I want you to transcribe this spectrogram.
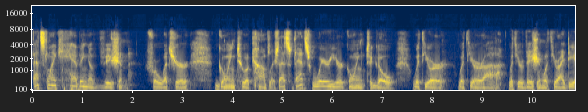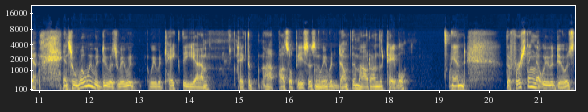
that's like having a vision for what you're going to accomplish. That's that's where you're going to go with your with your uh, with your vision, with your idea. And so what we would do is we would we would take the um, take the uh, puzzle pieces and we would dump them out on the table. And the first thing that we would do is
